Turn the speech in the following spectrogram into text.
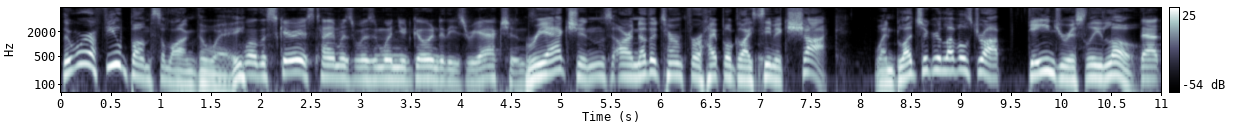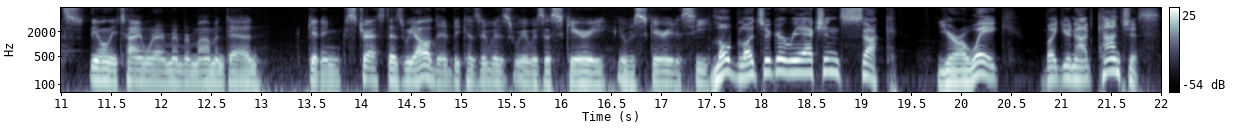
There were a few bumps along the way. Well, the scariest time was, was when you'd go into these reactions. Reactions are another term for hypoglycemic shock, when blood sugar levels drop dangerously low. That's the only time where I remember mom and dad getting stressed, as we all did, because it was it was a scary it was scary to see. Low blood sugar reactions suck. You're awake, but you're not conscious,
